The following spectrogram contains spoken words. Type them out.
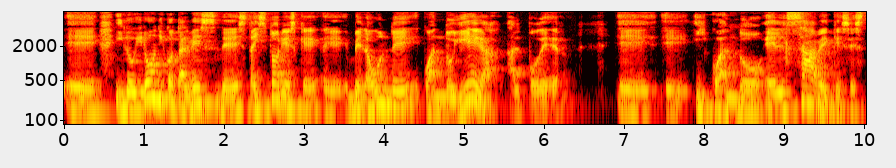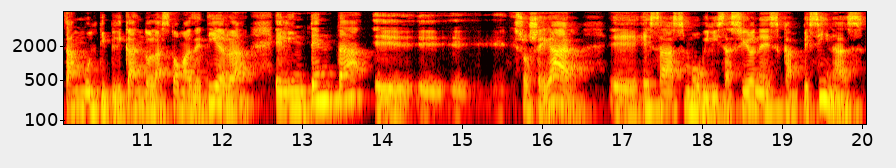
y lo irónico tal vez de esta historia es que Belaunde, cuando llega al poder, y cuando él sabe que se están multiplicando las tomas de tierra, él intenta sosegar eh, esas movilizaciones campesinas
